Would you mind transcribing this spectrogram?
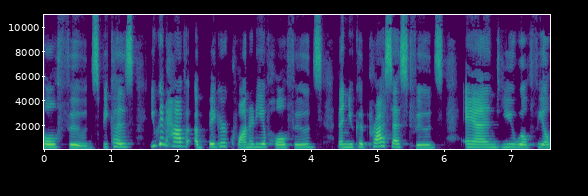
whole foods because you can have a bigger quantity of whole foods than you could processed foods and you will feel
